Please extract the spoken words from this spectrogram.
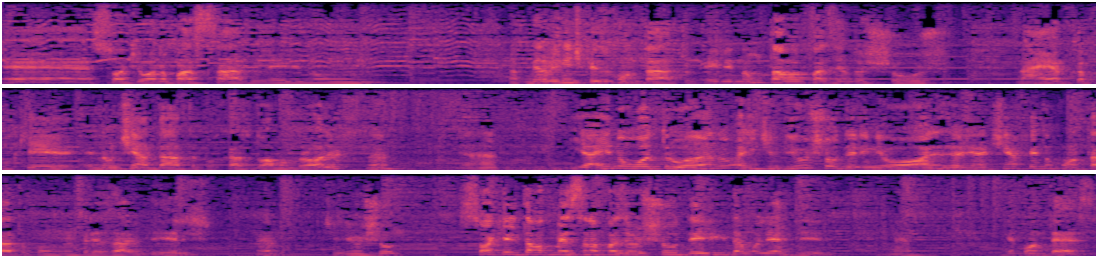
É, só que o ano passado ele não. Na primeira vez que a gente fez o contato, ele não estava fazendo shows na época porque ele não tinha data por causa do Allman Brothers, né? Aham. E aí no outro ano a gente viu o show dele em New Orleans, a gente já tinha feito um contato com um empresário deles, né? A gente viu o show. Só que ele estava começando a fazer o show dele e da mulher dele, né? O que acontece?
